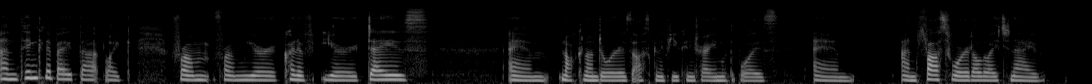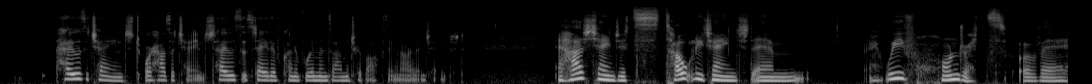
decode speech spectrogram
And thinking about that, like from from your kind of your days, um, knocking on doors, asking if you can train with the boys, um, and fast forward all the way to now, how has it changed, or has it changed? How has the state of kind of women's amateur boxing in Ireland changed? It has changed. It's totally changed. Um, we've hundreds of. Uh,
